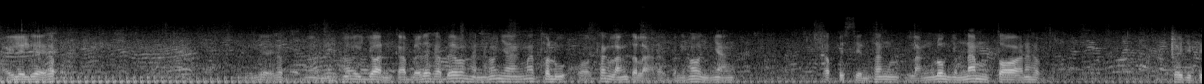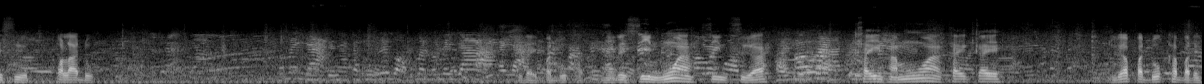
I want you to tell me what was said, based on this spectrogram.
ไปเรื่อยๆครับเรื่อยๆครับอ่านี่ เขาย้อนกลับเลยนะครับเด้อบางหันเขายางมาทะลุออกทางหลังตลาดครับวันนี้เขายางกลับไปเส้นทางหลังลงยำน้ำต่อนะครับเพื่อจะไปซื้อปลาดุกไม่ยากนะกระทู้ได้ปลาดุกครับนี่ได้ซีนงัวซีนเสือไข่หำงัวไข่ไก่เหลือปลาดุกครับบัดนี้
